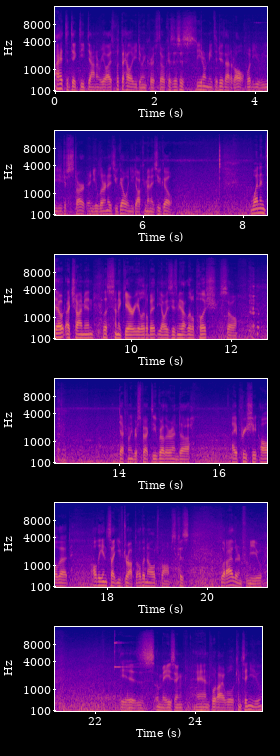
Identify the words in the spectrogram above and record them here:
I had to dig deep down and realize what the hell are you doing, Christo? Because this is you don't need to do that at all. What do you you just start and you learn as you go and you document as you go. When in doubt, I chime in, listen to Gary a little bit. He always gives me that little push. So definitely respect you, brother, and uh, I appreciate all that, all the insight you've dropped, all the knowledge bombs. Because what I learned from you is amazing. And what I will continue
